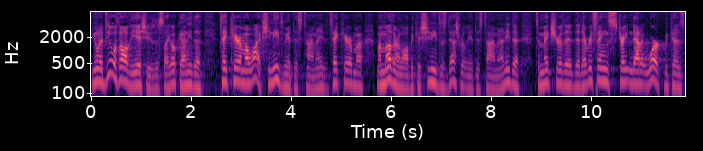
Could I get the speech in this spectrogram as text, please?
You want to deal with all the issues. It's like, okay, I need to take care of my wife. She needs me at this time. I need to take care of my, my mother in law because she needs us desperately at this time. And I need to, to make sure that, that everything's straightened out at work because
